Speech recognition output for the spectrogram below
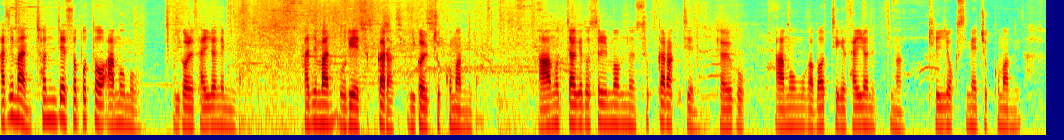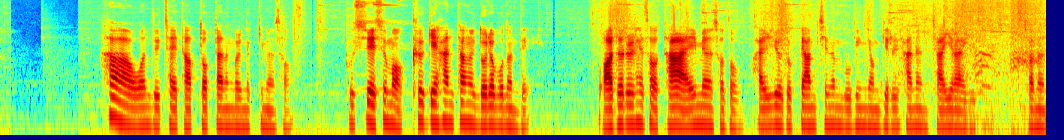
하지만 천재 서포터 아무무 이걸 살려냅니다. 하지만 우리의 숟가락 이걸 죽고 맙니다. 아무짝에도 쓸모없는 숟가락진 결국 아무무가 멋지게 살려냈지만 킬 욕심에 죽고 맙니다. 하 원딜차에 답도 없다는 걸 느끼면서 부시에 숨어 크게 한탕을 노려보는데 와드를 해서 다 알면서도 한류도 뺨치는 무빙 연기를 하는 자이라에게 저는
